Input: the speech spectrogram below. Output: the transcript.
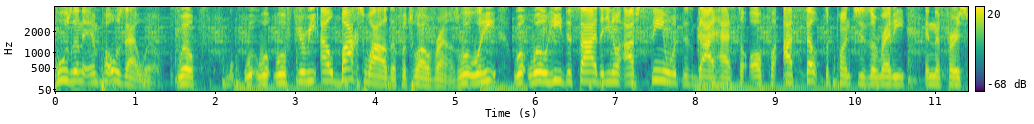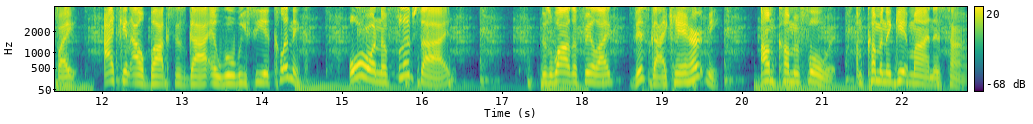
who's going to impose that will? Will, will will- Fury outbox Wilder for twelve rounds? Will, will he will, will he decide that you know I've seen what this guy has to offer? I felt the punches already in the first fight. I can outbox this guy, and will we see a clinic? Or on the flip side, does Wilder feel like this guy can't hurt me? I'm coming forward. I'm coming to get mine this time.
